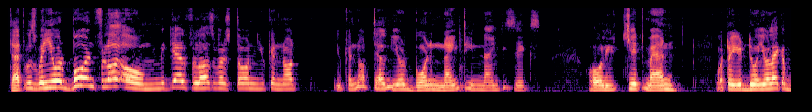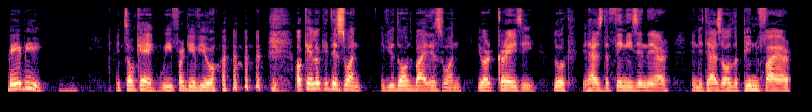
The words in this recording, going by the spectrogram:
That was when you were born, Philo- oh, Miguel Philosopher Stone. You cannot you cannot tell me you're born in 1996. Holy shit, man. What are you doing? You're like a baby. It's okay. We forgive you. okay, look at this one. If you don't buy this one, you are crazy. Look, it has the thingies in there, and it has all the pinfire,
